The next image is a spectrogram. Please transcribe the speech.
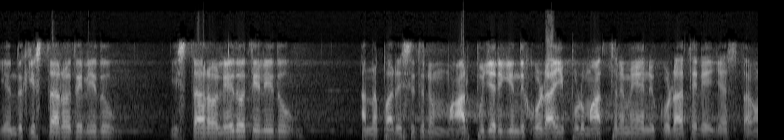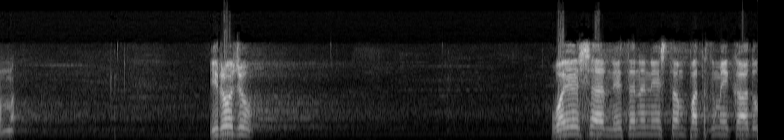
ఎందుకు ఇస్తారో తెలియదు ఇస్తారో లేదో తెలియదు అన్న పరిస్థితిని మార్పు జరిగింది కూడా ఇప్పుడు మాత్రమే అని కూడా తెలియజేస్తా ఉన్నా. ఈరోజు వైఎస్ఆర్ నేతన నేస్తం పథకమే కాదు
